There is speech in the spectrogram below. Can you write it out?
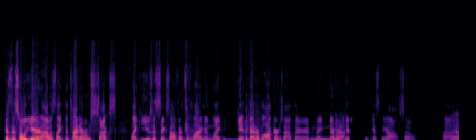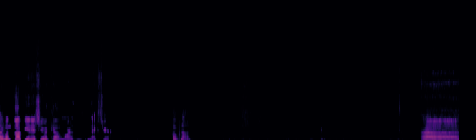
because this whole year I was like, the tight end room sucks. Like, use a six offensive lineman. Like, get better blockers out there, and they never Yeah. did. It pissed me off. So, uh, Yeah. it will not be an issue with Kellen Moore next year. Hope not. Uh,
